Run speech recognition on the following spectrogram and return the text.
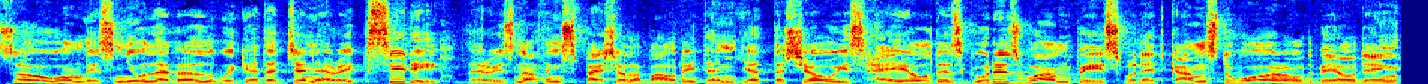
So, on this new level, we get a generic city. There is nothing special about it, and yet the show is hailed as good as One Piece when it comes to world building.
